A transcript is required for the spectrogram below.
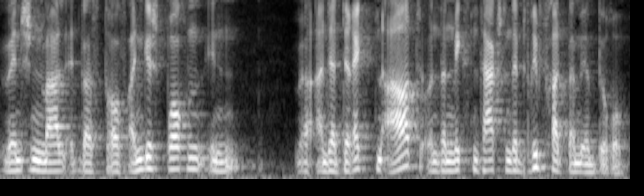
Menschen mal etwas drauf angesprochen, in, an der direkten Art. Und am nächsten Tag stand der Betriebsrat bei mir im Büro,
